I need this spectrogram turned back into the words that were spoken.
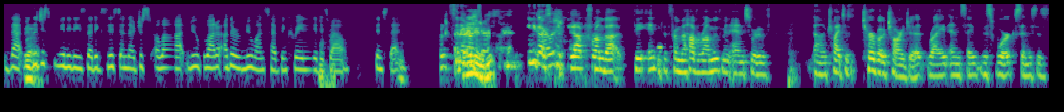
that Right. religious communities that exist and there are just a lot new a lot of other new ones have been created as well since then. But And I was synagogues just- synagogues picked it up from the, the, from the Havurah movement and sort of uh, tried to turbocharge it, right? And say, this works and this is,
